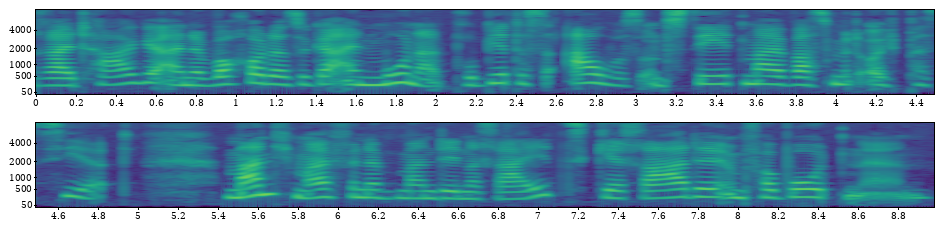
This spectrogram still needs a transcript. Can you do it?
drei Tage, eine Woche oder sogar einen Monat. Probiert es aus und seht mal, was mit euch passiert. Manchmal findet man den Reiz gerade im Verbotenen.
